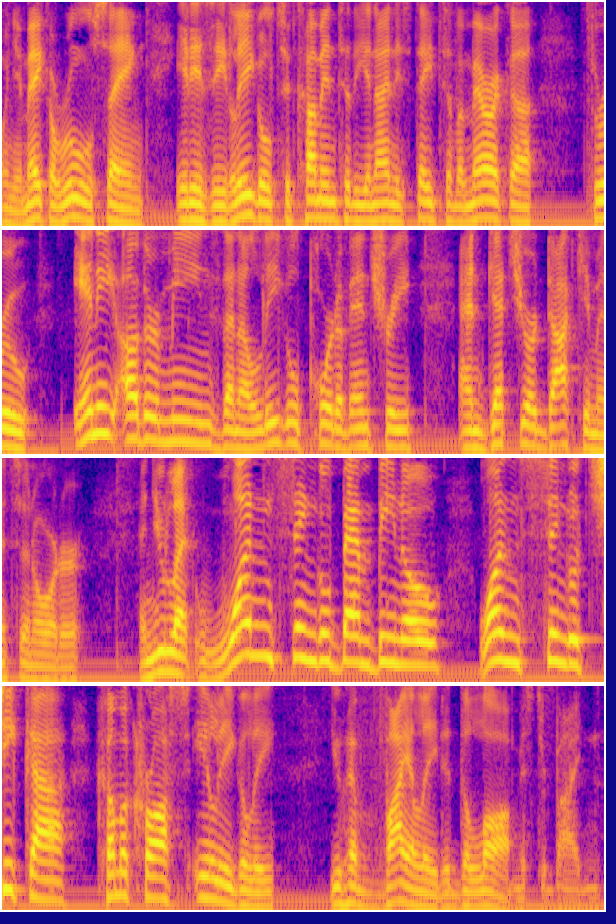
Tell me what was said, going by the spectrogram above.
When you make a rule saying it is illegal to come into the United States of America through any other means than a legal port of entry and get your documents in order, and you let one single bambino, one single chica come across illegally, you have violated the law, Mr. Biden.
